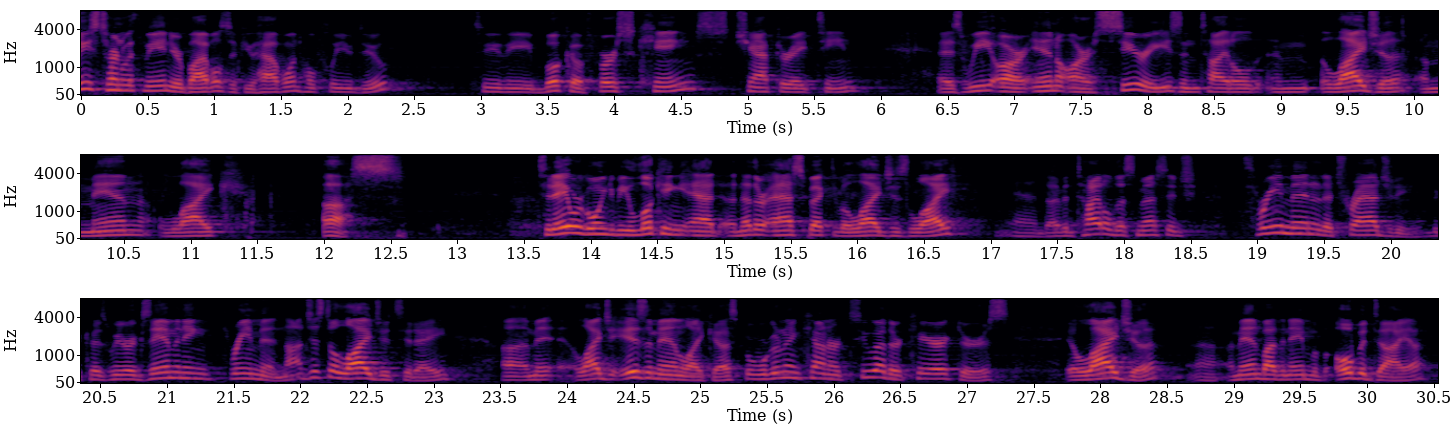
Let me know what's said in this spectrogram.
Please turn with me in your Bibles, if you have one, hopefully you do, to the book of 1 Kings, chapter 18, as we are in our series entitled Elijah, a Man Like Us. Today we're going to be looking at another aspect of Elijah's life, and I've entitled this message, Three Men in a Tragedy, because we are examining three men, not just Elijah today. Uh, Elijah is a man like us, but we're going to encounter two other characters Elijah, Uh, a man by the name of Obadiah,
